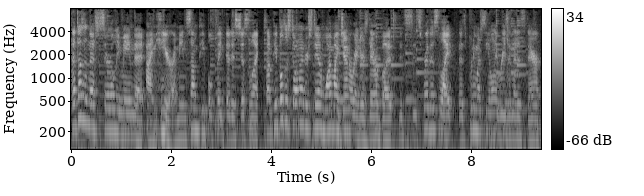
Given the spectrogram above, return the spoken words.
that doesn't necessarily mean that I'm here. I mean, some people think that it's just like, some people just don't understand why my generator's there, but it's, it's for this light. That's pretty much the only reason that it's there.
